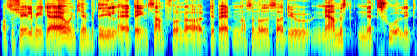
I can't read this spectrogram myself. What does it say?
Og sociale medier er jo en kæmpe del af dagens samfund og debatten og sådan noget, så det er jo nærmest naturligt,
